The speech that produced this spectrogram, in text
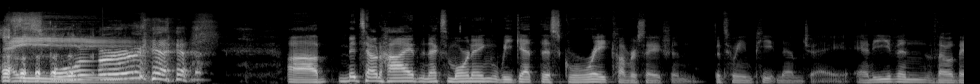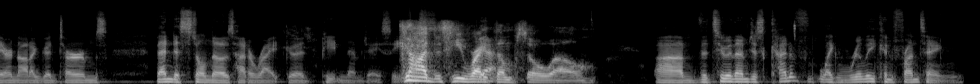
Hey. Uh, Midtown High the next morning, we get this great conversation between Pete and MJ. And even though they are not on good terms, Bendis still knows how to write good Pete and MJ scenes. God, does he write Yeah. them so well? um, the two of them just kind of like really confronting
